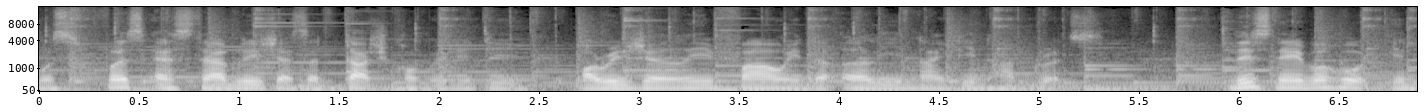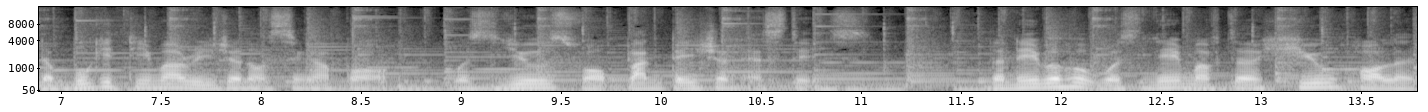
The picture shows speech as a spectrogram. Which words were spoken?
was first established as a Dutch community, originally found in the early 1900s. This neighborhood in the Bukit Timah region of Singapore was used for plantation estates. The neighborhood was named after Hugh Holland,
